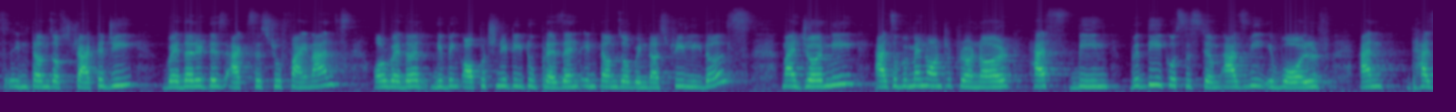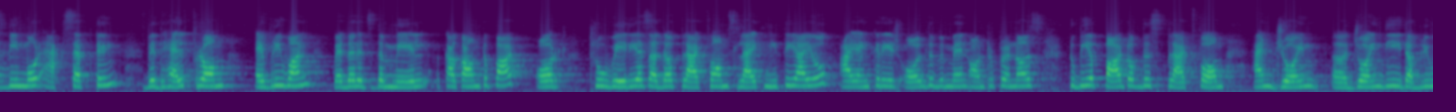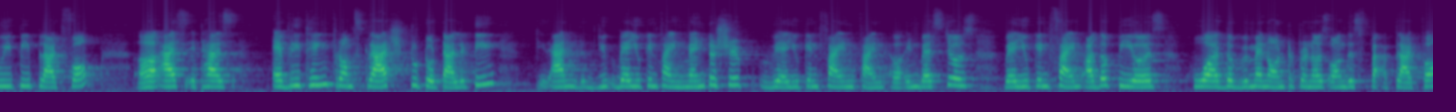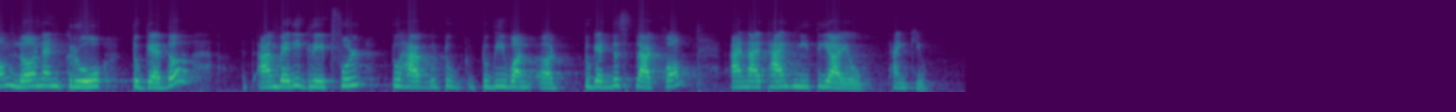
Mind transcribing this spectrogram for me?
in terms of strategy, whether it is access to finance or whether giving opportunity to present in terms of industry leaders. My journey as a women entrepreneur has been with the ecosystem as we evolve and has been more accepting with help from everyone whether it's the male counterpart or through various other platforms like Niti Aayog. I encourage all the women entrepreneurs to be a part of this platform and join, uh, join the WEP platform uh, as it has everything from scratch to totality and you, where you can find mentorship, where you can find, find uh, investors, where you can find other peers who are the women entrepreneurs on this platform, learn and grow together. I'm very grateful to have to, to be one uh, to get this platform and I thank Niti Aayog. Thank you.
